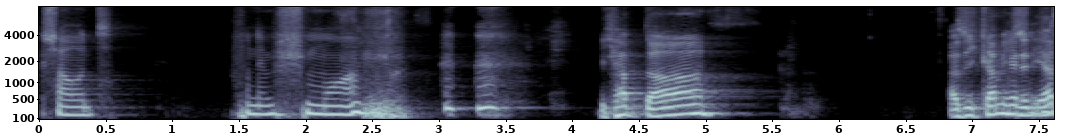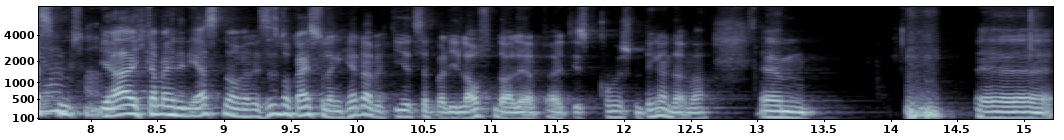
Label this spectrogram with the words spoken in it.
geschaut von dem Schmorn. Ich habe da, also ich kann mich an den ersten, ja, ich kann mich an den ersten noch, es ist noch gar nicht so lange her, da habe ich die jetzt, weil die laufen da alle bei diesen komischen Dingern da immer. Ähm, äh,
